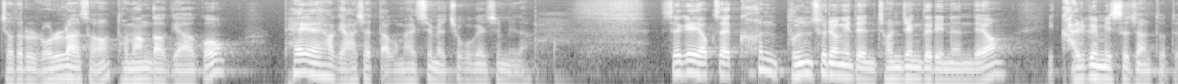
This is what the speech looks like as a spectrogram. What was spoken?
저들을 놀라서 도망가게 하고 패하게 하셨다고 말씀해 주고 계십니다. 세계 역사에 큰 분수령이 된 전쟁들이 있는데요. 이 갈그미스 전투도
